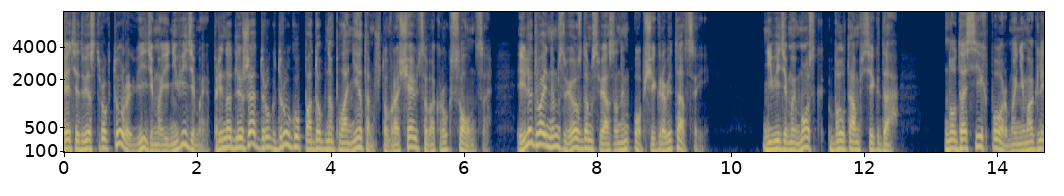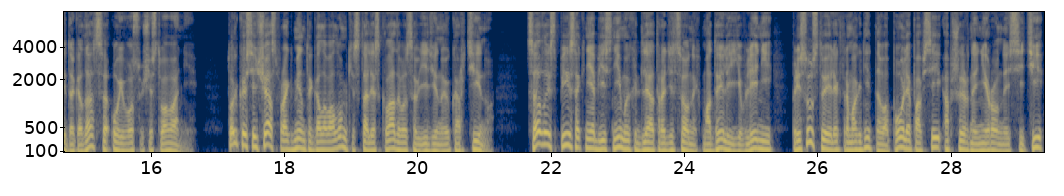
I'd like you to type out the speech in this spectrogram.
эти две структуры, видимая и невидимая, принадлежат друг другу подобно планетам, что вращаются вокруг Солнца, или двойным звездам, связанным общей гравитацией. Невидимый мозг был там всегда, но до сих пор мы не могли догадаться о его существовании. Только сейчас фрагменты головоломки стали складываться в единую картину. Целый список необъяснимых для традиционных моделей явлений присутствие электромагнитного поля по всей обширной нейронной сети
